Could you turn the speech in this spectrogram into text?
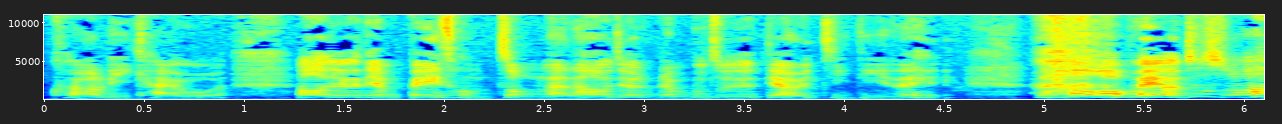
快要离开我，然后我就有点悲从中来，然后我就忍不住就掉了几滴泪，然后我朋友就说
